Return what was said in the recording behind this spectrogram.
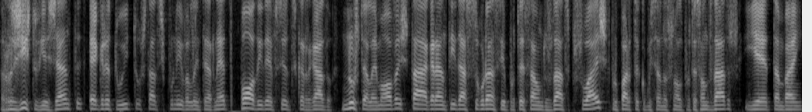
Registro Viajante, é gratuito, está disponível na internet, pode e deve ser descarregado nos telemóveis, está garantida a segurança e a proteção dos dados pessoais por parte da Comissão Nacional de Proteção de Dados e é também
